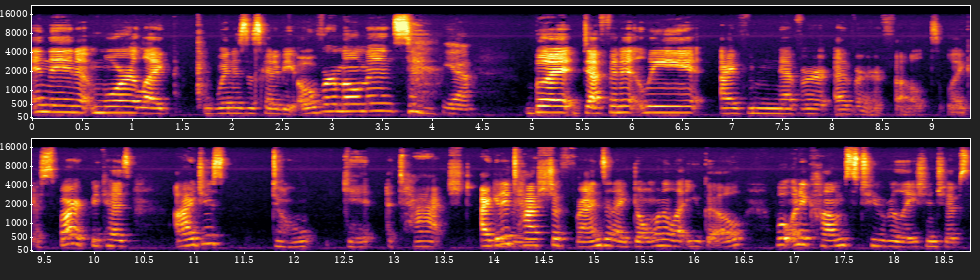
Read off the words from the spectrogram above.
and then more like when is this going to be over moments. Yeah. but definitely, I've never ever felt like a spark because I just don't get attached. I get Mhm. attached to friends and I don't want to let you go. But when it comes to relationships,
